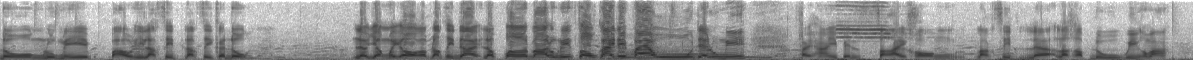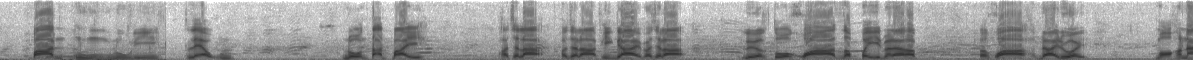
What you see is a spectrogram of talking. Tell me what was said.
โด่งลูกนี้ เป้าที่ลักษิตลักษิตกระดกแล้วยังไม่ออกครับลักษิตได้ แล้วเปิดมาลูกนี้ส่งไกลได้แปลโอ้แต่ลูกนี้ ไปให้เป็นซ้ายของลักษิตและละครับ ดูวิ่งเข้ามาปานลูกนี้แล้วโดนตัดไปพัชระพัชระพลิกได้พัชระเลือกตัวขวาสปีดมาแล้วครับทางขวาได้ด้วย มองข้างใน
